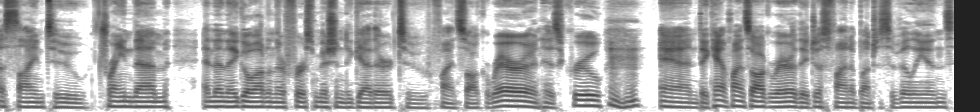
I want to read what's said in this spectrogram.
assigned to train them, and then they go out on their first mission together to find Saw Gerrera and his crew. Mm-hmm. And they can't find Saw Gerrera; they just find a bunch of civilians.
